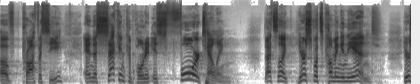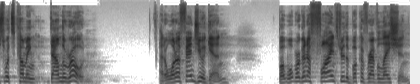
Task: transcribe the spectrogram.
of prophecy. And the second component is foretelling. That's like, here's what's coming in the end, here's what's coming down the road. I don't want to offend you again, but what we're going to find through the book of Revelation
